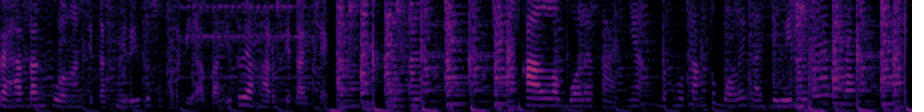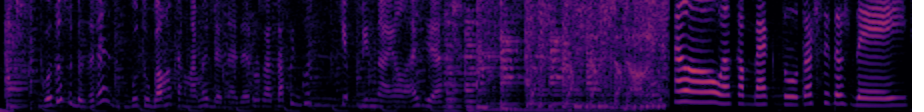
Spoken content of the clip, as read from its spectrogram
kesehatan keuangan kita sendiri itu seperti apa. Itu yang harus kita cek. Kalau boleh tanya, berhutang tuh boleh nggak sih, Win? Gue tuh sebenarnya butuh banget yang namanya dana darurat, tapi gue keep denial aja. Hello, welcome back to Thursday Thursday.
